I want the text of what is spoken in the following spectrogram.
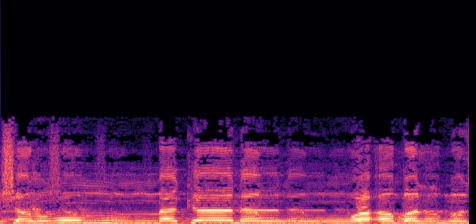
شر مكانا وأضل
